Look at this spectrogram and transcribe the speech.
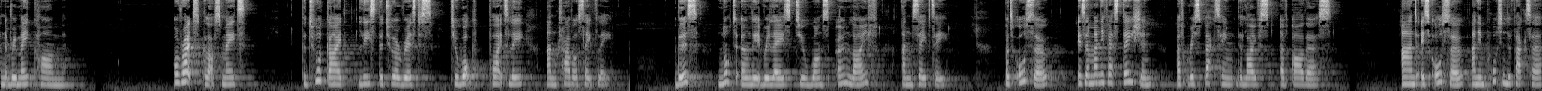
and remain calm. All right, classmates. The tour guide leads the tourists to walk politely and travel safely. This not only relates to one's own life and safety, but also is a manifestation of respecting the lives of others. And is also an important factor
